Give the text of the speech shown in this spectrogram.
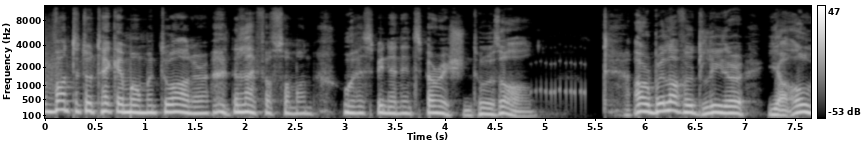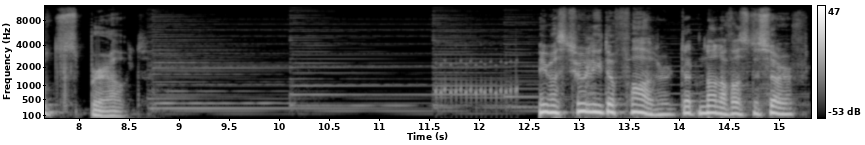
we wanted to take a moment to honor the life of someone who has been an inspiration to us all. Our beloved leader, Ye Old Sprout. He was truly the father that none of us deserved.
